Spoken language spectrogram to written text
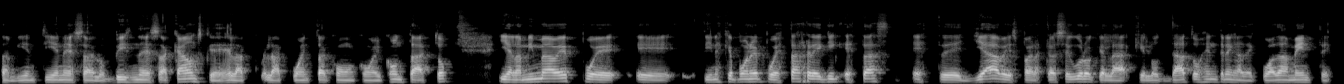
también tienes a los business accounts, que es la, cuenta con, el contacto, y a la misma vez, pues, eh, tienes que poner pues estas reglas, estas este, llaves para estar seguro que, la, que los datos entren adecuadamente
